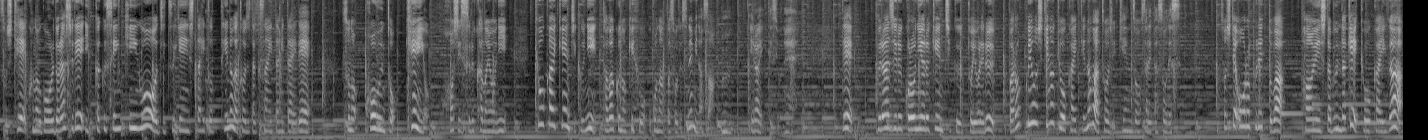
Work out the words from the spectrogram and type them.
そしてこのゴールドラッシュで一攫千金を実現した人っていうのが当時たくさんいたみたいでその幸運と権威を保持するかのように教会建築に多額の寄付を行ったそうですね皆さん、うん、偉いですよね。でブラジルコロニアル建築と言われるバロック様式の教会っていうのが当時建造されたそうです。そしてオーロプレットは繁栄した分だけ教会が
